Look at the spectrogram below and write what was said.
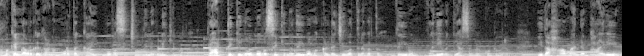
നമുക്കെല്ലാവർക്കും കാണാം മോർദക്കായി ഉപവസിച്ചു നിലവിളിക്കുന്നത്. പ്രാർത്ഥിക്കുന്ന ഉപവസിക്കുന്ന ദൈവമക്കളുടെ ജീവിതത്തിനകത്ത് ദൈവം വലിയ വ്യത്യാസങ്ങൾ കൊണ്ടുവരും. ഇത് ഹാമാന്റെ ഭാര്യയും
